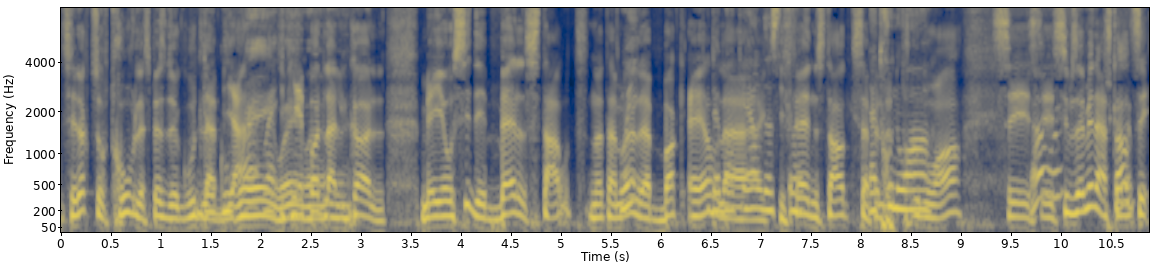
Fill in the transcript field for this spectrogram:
c'est là que tu retrouves l'espèce de goût de la goût, bière ouais, qui ouais, vient pas de l'alcool. Mais il y a aussi des belles stouts, notamment Oui. le Buck Ale, Buck Ale de- qui fait une stout qui s'appelle Trou le Noir. Trou Noir. C'est, Ah si vous aimez la stout, c'est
